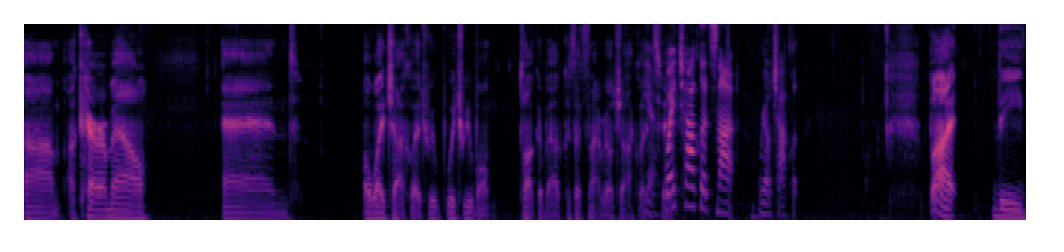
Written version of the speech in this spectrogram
um, a caramel, and a white chocolate, which we, won't talk about because that's not real chocolate. yeah, white chocolate's not real chocolate. But the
